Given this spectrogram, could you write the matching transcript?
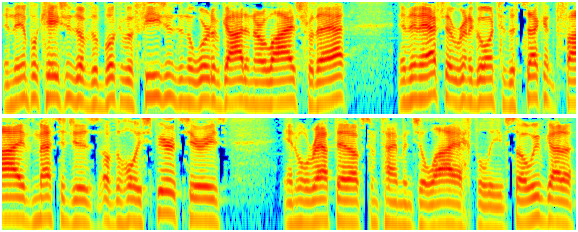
and the implications of the book of Ephesians and the Word of God in our lives for that. And then after that, we're going to go into the second five messages of the Holy Spirit series, and we'll wrap that up sometime in July, I believe. So we've got a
